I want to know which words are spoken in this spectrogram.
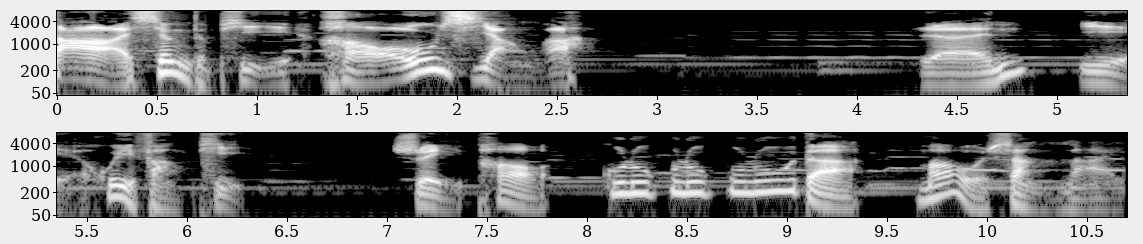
大象的屁好响啊！人也会放屁，水泡。咕噜咕噜咕噜的冒上来，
